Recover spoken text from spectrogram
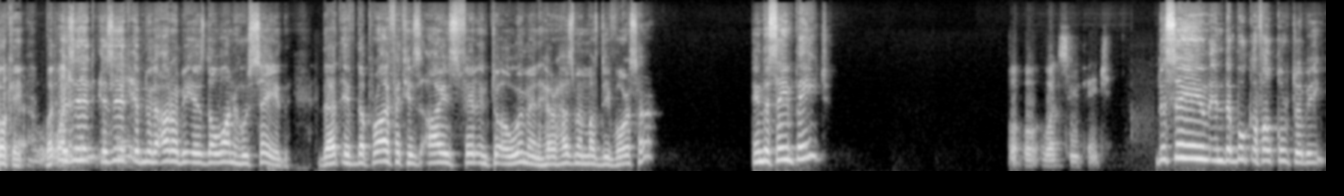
Okay. uh, But isn't it isn't it. Ibn al-Arabi is the one who said that if the prophet his eyes fell into a woman, her husband must divorce her? In the same page? Wh- wh- What same page? The same in the book of Al-Qurtubi.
